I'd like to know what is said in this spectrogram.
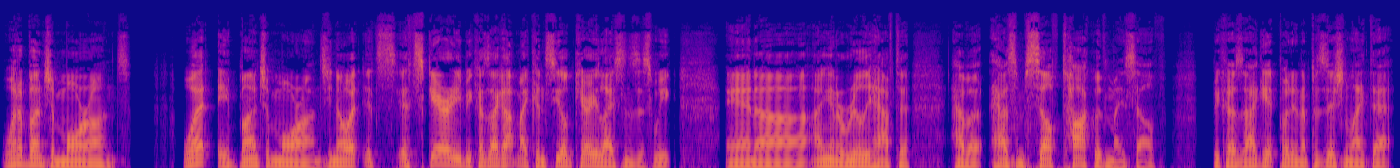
What a bunch of morons! What a bunch of morons! You know what? It's it's scary because I got my concealed carry license this week, and uh, I'm gonna really have to have a have some self talk with myself because I get put in a position like that.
